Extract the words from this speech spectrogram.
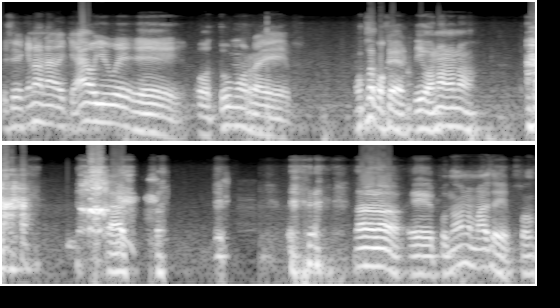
Dice que no, nada, de que, ah, oye, güey, eh, o tú, morra, eh, vamos a coger. Digo, no, no, no. Ah, no, no, no, eh, pues no, nomás, eh, pues,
